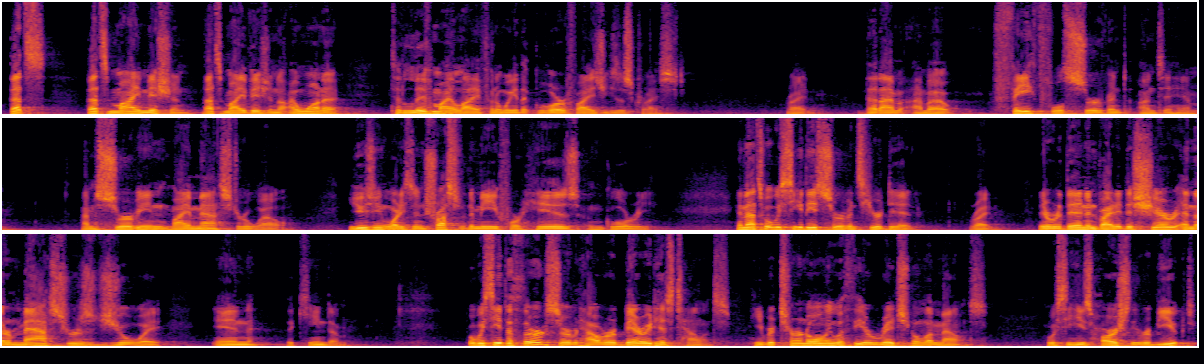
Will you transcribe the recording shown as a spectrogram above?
That's, that's my mission. That's my vision. I want to, to live my life in a way that glorifies Jesus Christ. Right? That I'm, I'm a faithful servant unto him. I'm serving my master well, using what he's entrusted to me for his glory. And that's what we see these servants here did, right? They were then invited to share in their master's joy in the kingdom. But we see the third servant, however, buried his talents. He returned only with the original amount. We see he's harshly rebuked,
